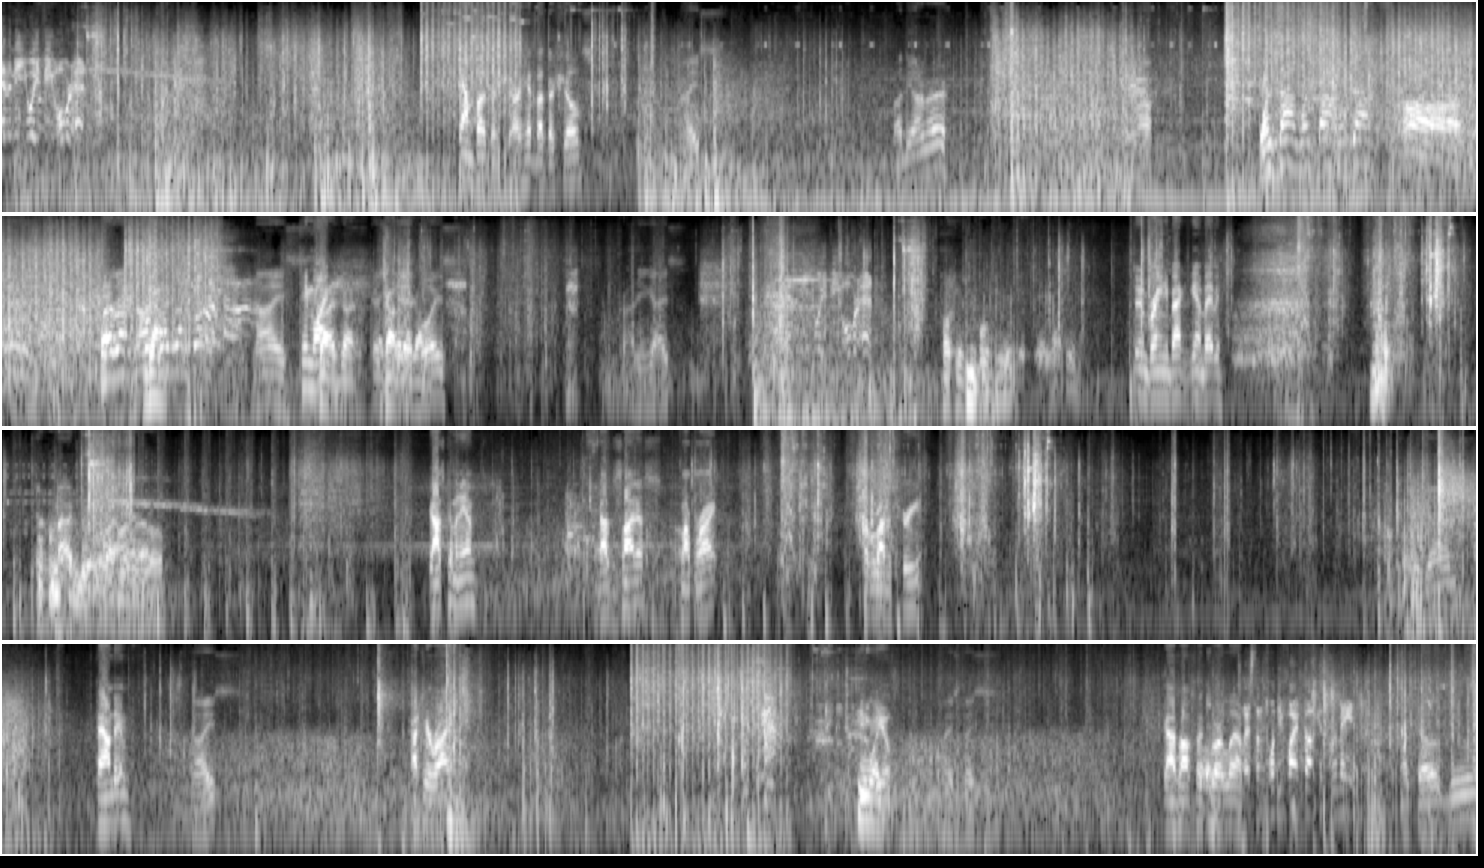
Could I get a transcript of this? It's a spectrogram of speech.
Enemy UAV overhead. Down both their, or hit both their shields. Nice. Body armor. Oh, wow. One's down, one's down, one's down. Oh, Right, right, Nice. right, right, right. man. Nice. Team Got white. it, got it. Good I got it, I shit, got it. boys. Proud of you guys. Enemy UAV overhead. Fucking full through it. Soon bringing you back again, baby. Yeah, I'm not gonna be able to Good luck, run man, around. bro. Guys coming in. Guys beside us. Come on, right. Over by the street. There we go. Found him. Nice. Right to your right. Team white. You. Nice, nice. Guys also to our left. Less than 25 targets remain. Watch out, Doom.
